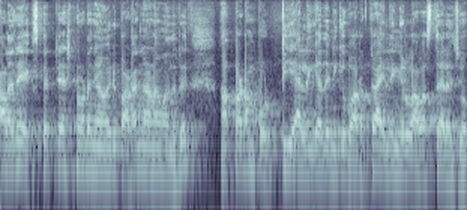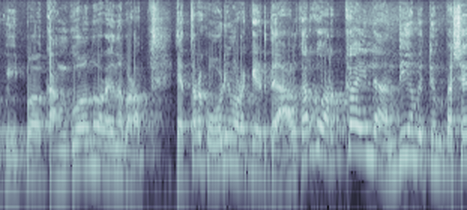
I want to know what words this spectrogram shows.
വളരെ എക്സ്പെക്റ്റേഷനോടെ ഞാൻ ഒരു പടം കാണാൻ വന്നിട്ട് ആ പടം പൊട്ടി അല്ലെങ്കിൽ അതെനിക്ക് വർക്കായില്ലെങ്കിലുള്ള അവസ്ഥ ആലോചിച്ച് നോക്കി. ഇപ്പോൾ കങ്കുവ എന്ന് പറയുന്ന പടം എത്ര കോടി മുടക്കിയെടുത്ത്. ആൾക്കാർക്ക് വർക്കായില്ല എന്ത് ചെയ്യാൻ പറ്റും? പക്ഷേ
